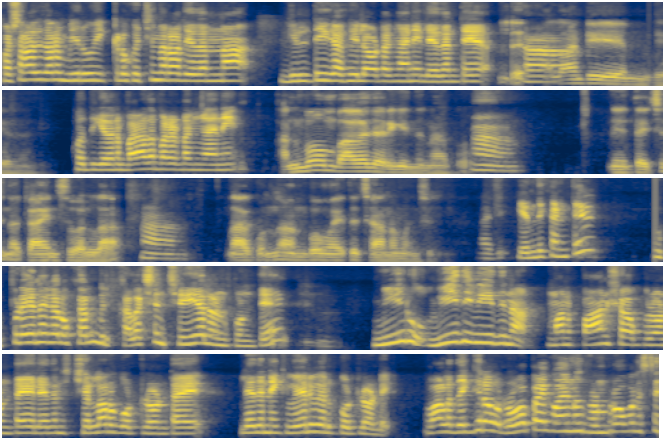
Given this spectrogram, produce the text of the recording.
పుష్పరాజు గారు మీరు ఇక్కడికి వచ్చిన తర్వాత ఏదన్నా గిల్టీగా ఫీల్ అవడం కానీ లేదంటే. అలాంటి కొద్దిగా ఏదైనా బాధపడటం కానీ అనుభవం బాగా జరిగింది నాకు. నేను తెచ్చిన కాయిన్స్ వల్ల నాకున్న అనుభవం అయితే చాలా మంచిది. అది. ఎందుకంటే ఇప్పుడైనా కానీ ఒకవేళ మీరు కలెక్షన్ చేయాలనుకుంటే మీరు వీధి వీధిన మన పాన్ షాపులు ఉంటాయి లేదంటే చిల్లర కొట్లు ఉంటాయి లేదా నీకు వేరు వేరు కొట్లు ఉంటాయి వాళ్ళ దగ్గర రూపాయి కాయిన్ రెండు రూపాయలు ఇస్తే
